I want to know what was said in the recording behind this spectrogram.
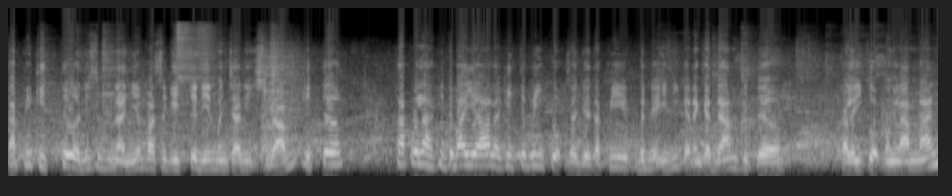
tapi kita ni sebenarnya pasal kita ni mencari Islam kita tak apalah kita bayar lah kita pun ikut saja tapi benda ini kadang-kadang kita kalau ikut pengalaman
